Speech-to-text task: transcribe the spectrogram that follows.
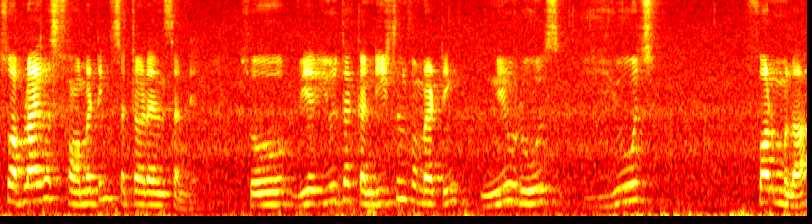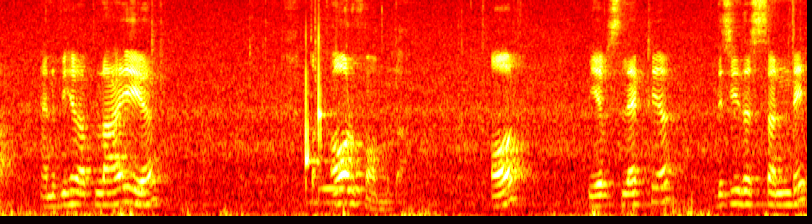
So apply this formatting Saturday and Sunday. So we have used the conditional formatting new rules use formula and we have applied here the or formula or we have select here. This is the Sunday.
